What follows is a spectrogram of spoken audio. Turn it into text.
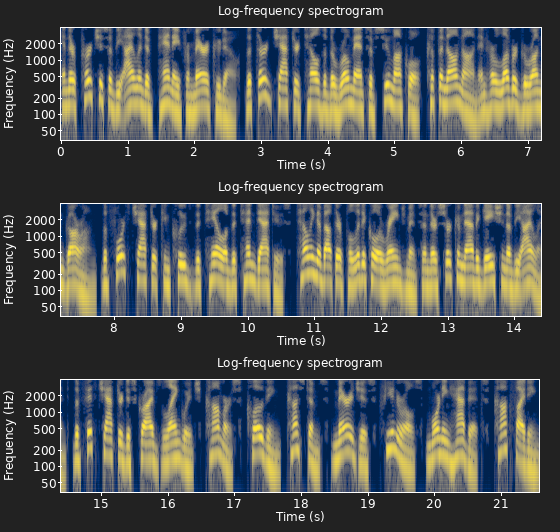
and their purchase of the island of Panay from Maracudo. The third chapter tells of the romance of Sumakwal, Kapanangan and her lover Garung Garung. The fourth chapter concludes the tale of the ten Datus, telling about their political arrangements and their circumnavigation of the island. The fifth chapter describes language, commerce, clothing, customs, marriages, funerals, mourning habits, cockfighting,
